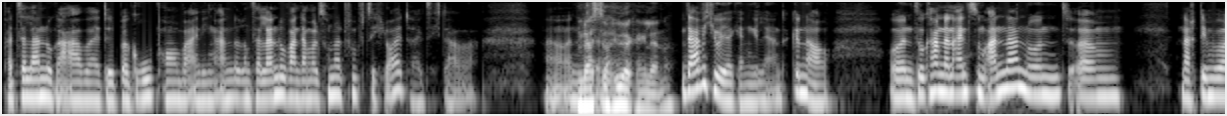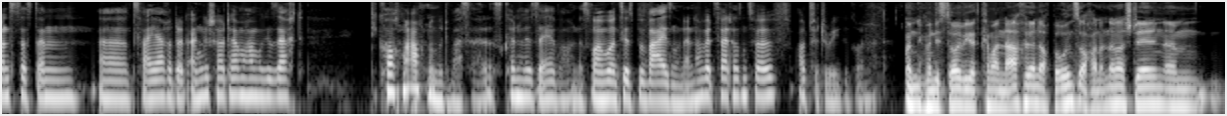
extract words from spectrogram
bei Zalando gearbeitet, bei Groupon, bei einigen anderen. Zalando waren damals 150 Leute, als ich da war. Ja, und da hast du auch Julia kennengelernt, ne? Da habe ich Julia kennengelernt, genau. Und so kam dann eins zum anderen und ähm, nachdem wir uns das dann äh, zwei Jahre dort angeschaut haben, haben wir gesagt, die kochen auch nur mit Wasser, das können wir selber und das wollen wir uns jetzt beweisen. Und dann haben wir 2012 Outfittery gegründet. Und ich meine, die Story, wie gesagt, kann man nachhören, auch bei uns, auch an anderen Stellen. Ähm,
